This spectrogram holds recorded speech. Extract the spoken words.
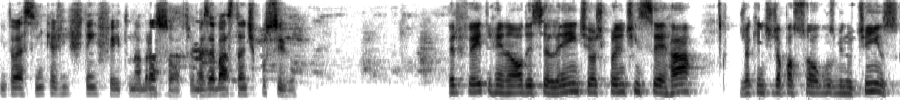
Então é assim que a gente tem feito na Brasoftware, mas é bastante possível. Perfeito, Reinaldo, excelente. Eu acho que para a gente encerrar, já que a gente já passou alguns minutinhos,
